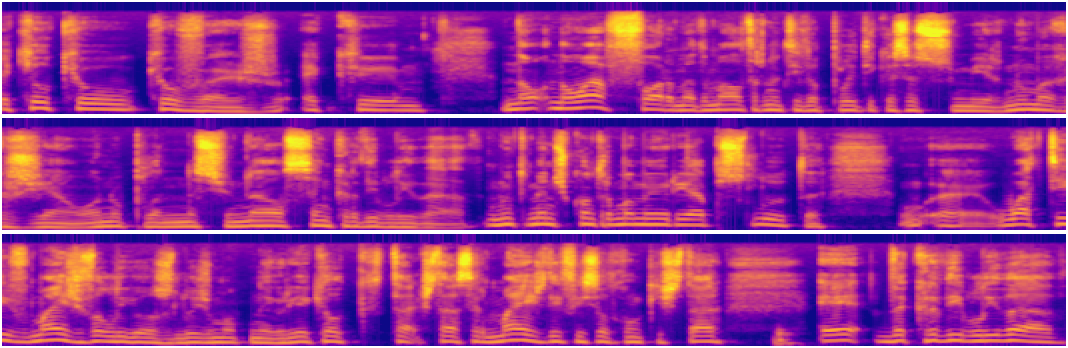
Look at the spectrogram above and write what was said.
aquilo que eu, que eu vejo é que não, não há forma de uma alternativa política se assumir numa região ou no plano nacional sem credibilidade, muito menos contra uma maioria absoluta. O, uh, o ativo mais valioso de Luís Montenegro e aquele que está, está, a ser mais difícil de conquistar é da credibilidade.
